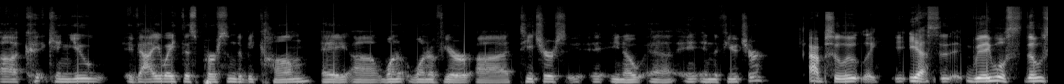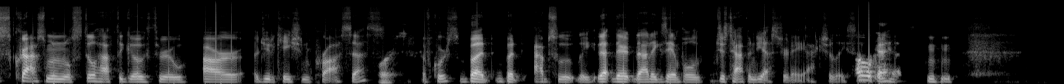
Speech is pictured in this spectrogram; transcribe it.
uh, c- can you evaluate this person to become a uh, one one of your uh, teachers you know uh, in the future? Absolutely. Yes we will those craftsmen will still have to go through our adjudication process. Of course, of course but but absolutely. That that example just happened yesterday actually so, oh, okay. mm-hmm.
